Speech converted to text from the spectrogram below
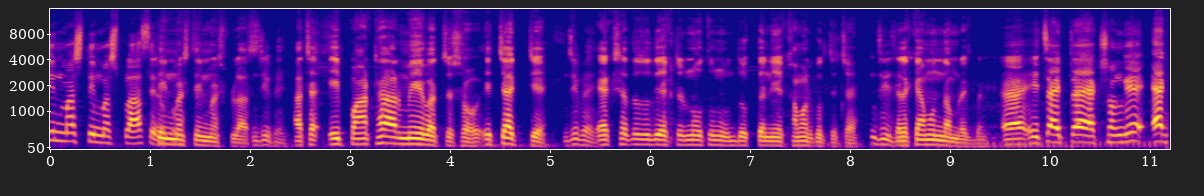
তিন মাস তিন মাস প্লাস তিন মাস তিন মাস প্লাস জি ভাই। আচ্ছা এই পাঁঠা আর মেয়ে বাচ্চা সহ এই চারটে জি ভাই। একসাথে যদি একটা নতুন উদ্যোক্তা নিয়ে খামার করতে চায় জি জি। তাহলে কেমন দাম রাখবেন? এই চারটা একসঙ্গে এক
